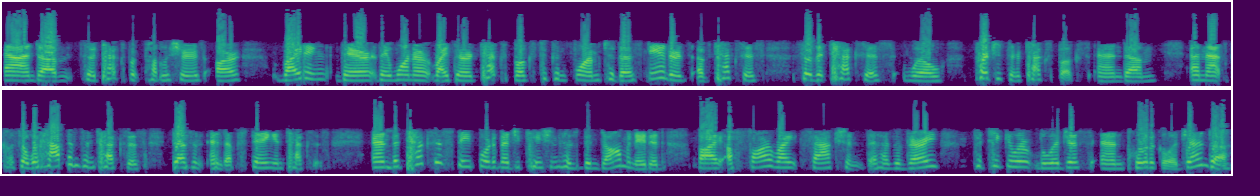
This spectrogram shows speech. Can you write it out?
And um, so textbook publishers are writing their, they want to write their textbooks to conform to the standards of Texas so that Texas will purchase their textbooks and um and that so what happens in Texas doesn't end up staying in Texas. And the Texas State Board of Education has been dominated by a far right faction that has a very particular religious and political agenda.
